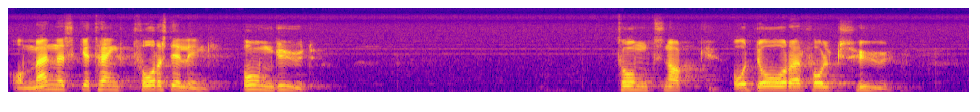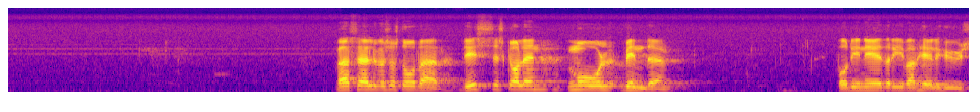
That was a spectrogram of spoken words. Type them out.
og mennesketenkt forestilling om Gud. Tomt snakk og dårer folks hu. Vers 11 så står der disse skal en mål binde For de nedriver hele hus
